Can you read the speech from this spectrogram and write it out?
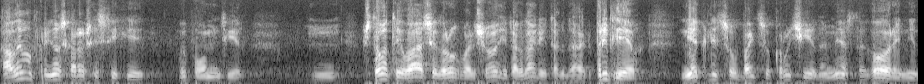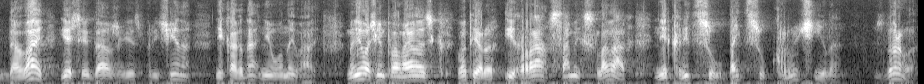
э, Алымов принес хорошие стихи, вы помните что ты, ваш друг большой, и так далее, и так далее. Припев. Не к лицу бойцу кручина, место горе не давай, если даже есть причина, никогда не унывай. Мне очень понравилась, во-первых, игра в самих словах. Не к лицу, бойцу кручина. Здорово.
